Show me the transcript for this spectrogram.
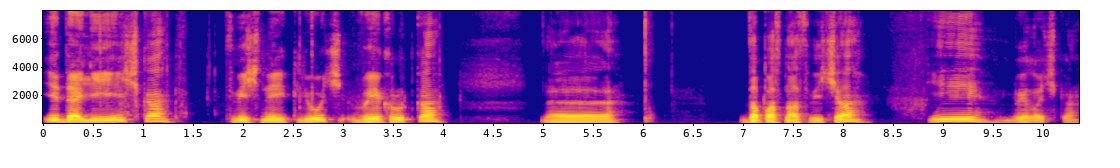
Іде лієчка, свічний ключ, викрутка, е- запасна свіча і вилочка.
